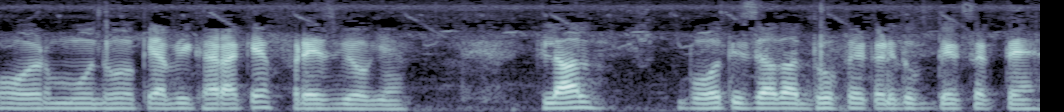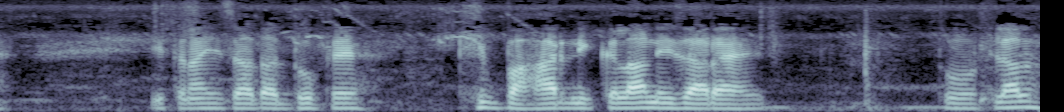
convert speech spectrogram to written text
और मुँह धो के अभी घर आके फ्रेश भी हो गए फ़िलहाल बहुत ही ज़्यादा धूप है, कड़ी धूप देख सकते हैं। इतना ही ज़्यादा धूप है कि बाहर निकला नहीं जा रहा है। तो फ़िलहाल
